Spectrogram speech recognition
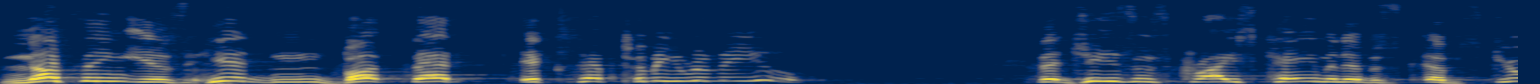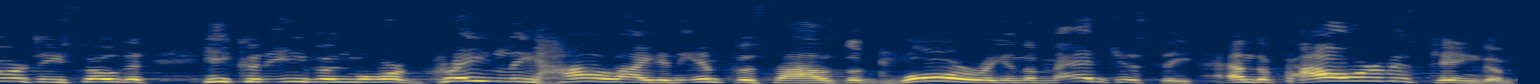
Nothing is hidden but that except to be revealed that Jesus Christ came in obscurity so that he could even more greatly highlight and emphasize the glory and the majesty and the power of his kingdom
